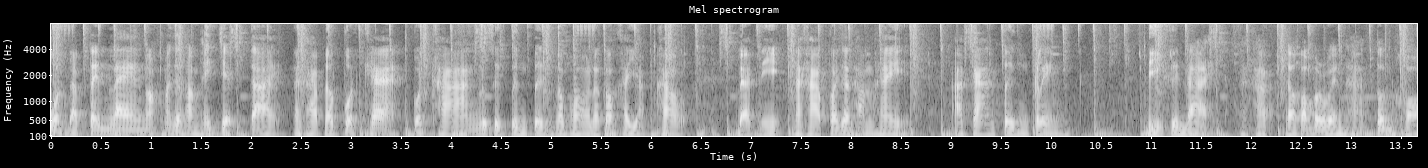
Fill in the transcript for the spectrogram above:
กดแบบเต็มแรงเนาะ มันจะทำให้เจ็บได้นะครับ แล้วกดแค่กดค้างรู้สึกตึงๆ ก็พอ แล้วก็ขยับเข้าแบบนี้นะครับ ก็จะทำให้ อาการตึงเกร็งดีขึ้นได้นะครับ แล้วก็บริเวณฐานต้นคอ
